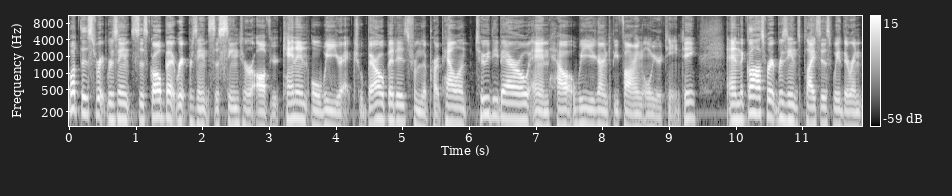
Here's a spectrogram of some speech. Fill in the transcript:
what this represents, this gold bit represents the center of your cannon or where your actual barrel bit is from the propellant to the barrel and how where you're going to be firing all your TNT. And the glass represents places where there are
